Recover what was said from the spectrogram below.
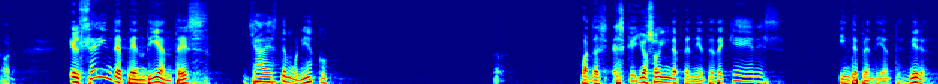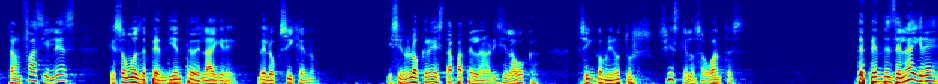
Ahora, el ser independientes ya es demoníaco. Cuando es que yo soy independiente, ¿de qué eres? independiente. Mira, tan fácil es que somos dependientes del aire, del oxígeno. Y si no lo crees, tápate la nariz y la boca. Cinco minutos, si es que los aguantas. Dependes del aire.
